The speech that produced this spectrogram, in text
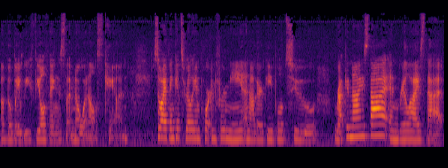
of the way we feel things that no one else can. So i think it's really important for me and other people to recognize that and realize that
